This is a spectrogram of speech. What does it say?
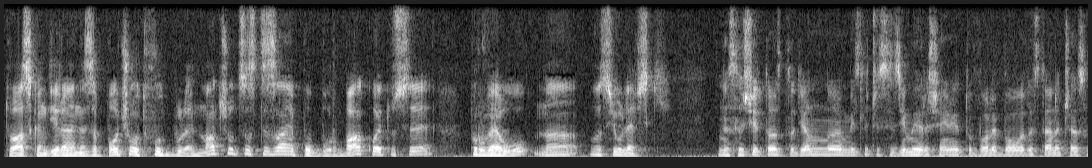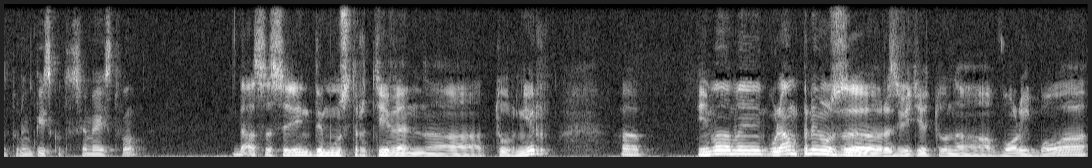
това скандиране не започва от футболен матч, от състезание по борба, което се провело на Василевски. На същия този стадион мисля, че се взима и решението волейбола да стане част от олимпийското семейство. Да, с един демонстративен а, турнир. А, имаме голям принос за развитието на волейбола.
